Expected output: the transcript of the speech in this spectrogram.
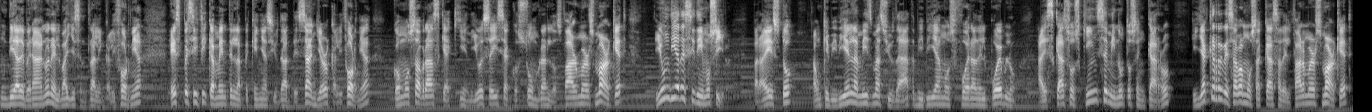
Un día de verano en el Valle Central en California, específicamente en la pequeña ciudad de Sanger, California, como sabrás que aquí en USA se acostumbran los Farmers Market, y un día decidimos ir. Para esto, aunque vivía en la misma ciudad, vivíamos fuera del pueblo, a escasos 15 minutos en carro, y ya que regresábamos a casa del Farmers Market,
